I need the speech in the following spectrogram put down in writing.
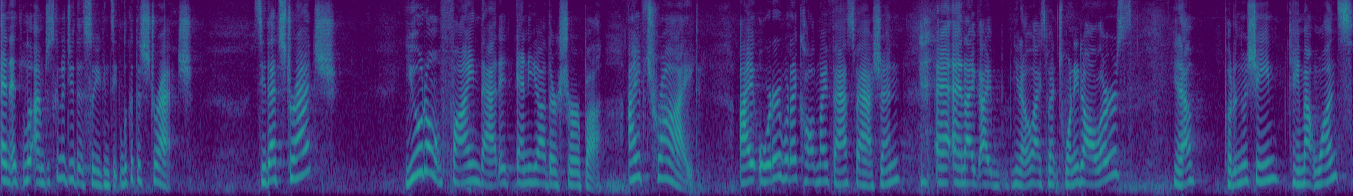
And it, look, I'm just gonna do this so you can see, look at the stretch. See that stretch? You don't find that at any other Sherpa. I've tried. I ordered what I called my fast fashion, and, and I, I, you know, I spent $20, you know, put in the machine, came out once,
